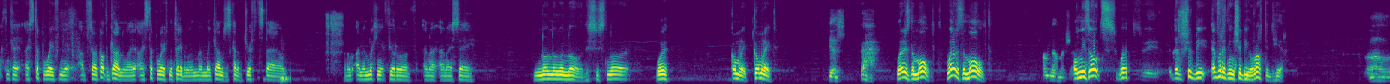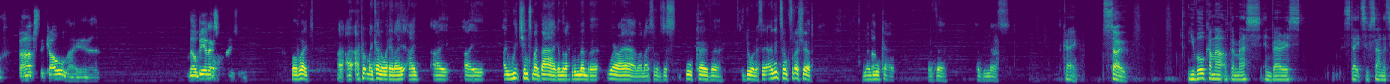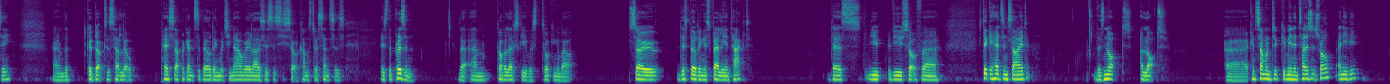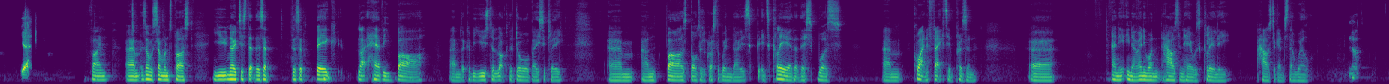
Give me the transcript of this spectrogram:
I think I, I step away from the. I've, so I've got the gun, and I, I step away from the table, and my, my gun just kind of drifts down. And I'm, and I'm looking at Fyodorov, and I and I say, "No, no, no, no. This is not. Where, comrade, comrade. Yes. ah, Where is the mold? Where is the mold Oh, no, on these oats? What? There should be everything should be rotted here. Well, perhaps the coal. I, uh, there'll be an explanation. All right. I, I, I put my gun away and I, I, I, I, I reach into my bag and then I remember where I am and I sort of just walk over to the door and I say, I need some fresh air. And I walk out of the, of the mess. Okay, so you've all come out of the mess in various states of sanity. Um, the good doctor's had a little piss up against the building, which he now realizes as he sort of comes to his senses is the prison that um, Kovalevsky was talking about. So this building is fairly intact. There's you if you sort of uh, stick your heads inside. There's not a lot. Uh, can someone do, give me an intelligence roll? Any of you? Yeah. Fine. Um, as long as someone's passed, you notice that there's a there's a big like heavy bar um, that could be used to lock the door, basically, um, and bars bolted across the window. It's it's clear that this was um, quite an effective prison. Uh, any you know anyone housed in here was clearly housed against their will Yeah.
